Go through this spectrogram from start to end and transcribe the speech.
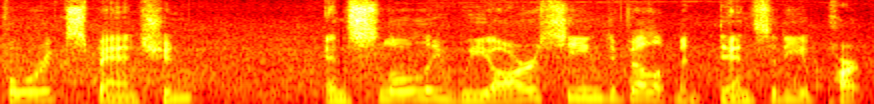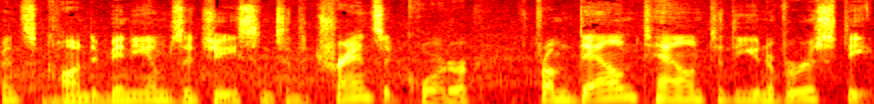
for expansion. And slowly we are seeing development density, apartments, condominiums adjacent to the transit corridor from downtown to the university.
